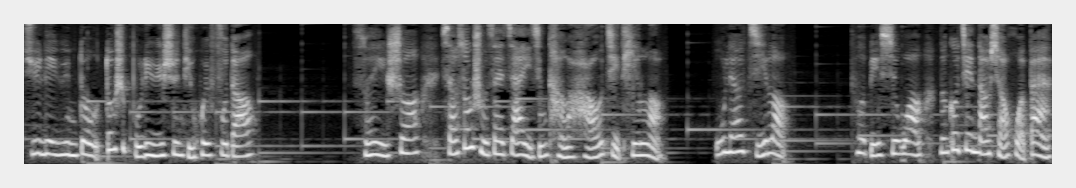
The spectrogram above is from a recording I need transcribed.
剧烈运动都是不利于身体恢复的哦。所以说，小松鼠在家已经躺了好几天了，无聊极了，特别希望能够见到小伙伴，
